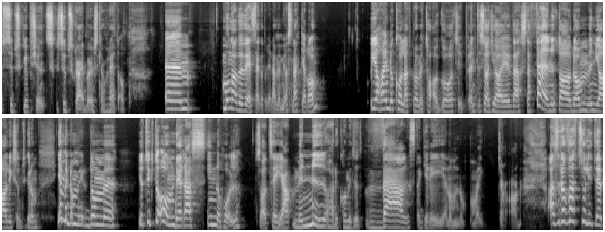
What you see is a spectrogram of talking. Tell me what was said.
subscriptions, subscribers kanske det heter. Um, många av er vet säkert redan vem jag snackar om. Och jag har ändå kollat på dem ett tag och typ inte så att jag är värsta fan utav dem men jag liksom tycker de, ja men de, de, jag tyckte om deras innehåll så att säga. Men nu har det kommit ut värsta grejen om dem, oh my god. Alltså det har varit så lite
